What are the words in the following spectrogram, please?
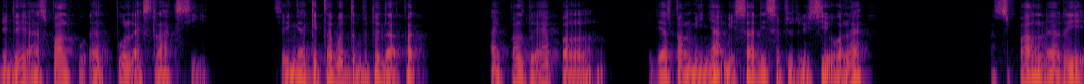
Jadi aspal full ekstraksi. Sehingga kita betul-betul dapat apple to apple. Jadi aspal minyak bisa disubstitusi oleh aspal dari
